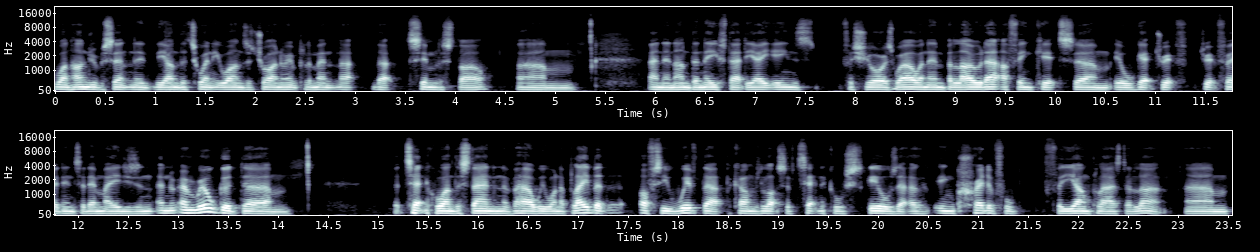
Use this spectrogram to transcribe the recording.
100% the, the under 21s are trying to implement that that similar style, um, and then underneath that, the 18s for sure as well. And then below that, I think it's um, it will get drip drip fed into them ages and and, and real good. Technical understanding of how we want to play. But obviously, with that becomes lots of technical skills that are incredible for young players to learn. Um,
